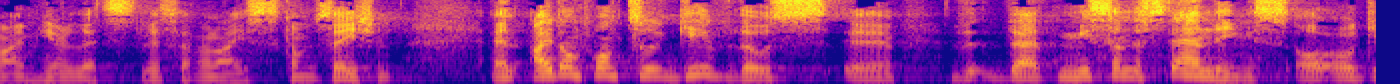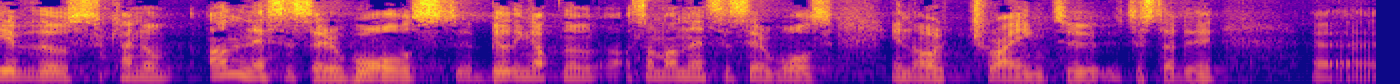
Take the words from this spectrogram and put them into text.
I'm here. Let's let's have a nice conversation. And I don't want to give those uh, th- that misunderstandings or, or, give those kind of unnecessary walls, building up some unnecessary walls in our trying to to study uh,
